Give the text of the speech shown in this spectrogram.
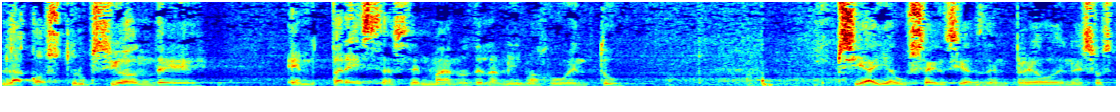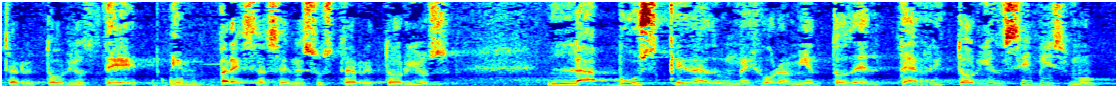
la construcción de empresas en manos de la misma juventud, si hay ausencias de empleo en esos territorios, de empresas en esos territorios, la búsqueda de un mejoramiento del territorio en sí mismo,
